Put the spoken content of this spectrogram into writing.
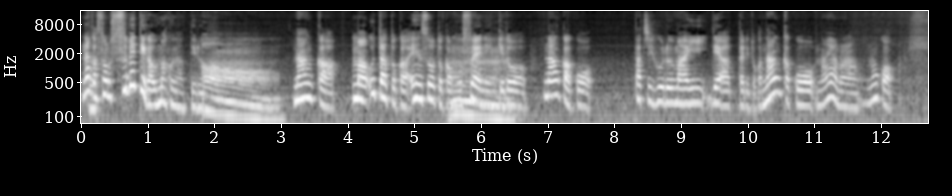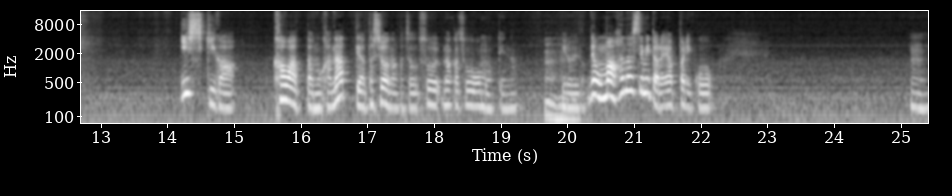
なんかその全てがうまくなってる。あなんかまあ歌とか演奏とかもそうやねんけどなんかこう立ち振る舞いであったりとかなんかこうなんやろななんか意識が変わったのかなって私はなんかちょそうなんかそう思ってんな。いろいろ。でもまあ話してみたらやっぱりこううん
